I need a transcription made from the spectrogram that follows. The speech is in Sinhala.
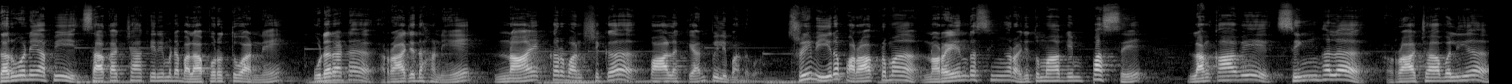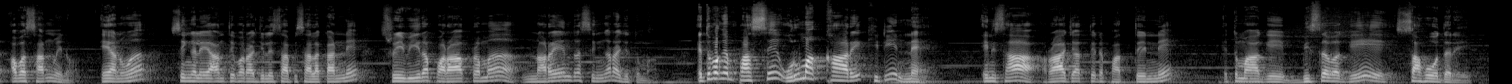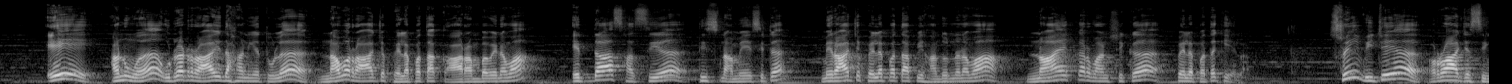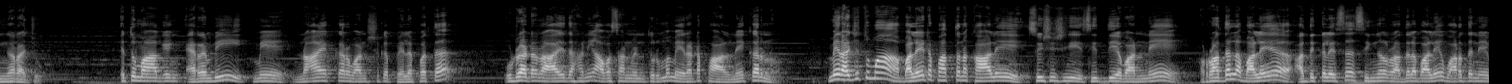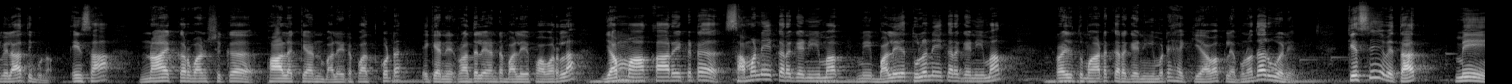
දරුවනේ අපි සාකච්ඡා කිරීමට බලාපොරොත්තු වන්නේ උඩරට රාජධානයේ නායකර් වංශික පාලකයන් පිළිබඳව. ශ්‍රී වීර පරාක්‍රම නරේන්ද්‍ර සිංහ රජතුමාගෙන් පස්සේ ලංකාවේ සිංහල රාජාවලිය අවසන් වෙනවා. ඒ අනුව සිංහලයේ අන්තිම රජු ලෙස අපි සලකන්නේ ශ්‍රී වීර පරාක්‍රම නරේන්ද්‍ර සිංහ රජතුමා. එතුමගෙන් පස්සේ උරුමක්කාරයෙක් හිටියේ නැහැ. ඒ නිසා රාජත්වයට පත් වෙන්නේ එතුමාගේ බිසවගේ සහෝදරයෙක්. ඒ අනුව උඩරට රාජධානිය තුල නව රාජ පෙළපතක් ආරම්භ වෙනවා 1739 සිට මේ රාජ්‍ය පෙළපත අපි හඳුන්වනවා නායකර් වංශික පෙළපත කියලා. ශ්‍රී විජය රාජසිංහ රජු එතුමාගෙන් ඇරඹී මේ නායකර් වංශික පෙළපත උඩරට රාජධානිය අවසන් වෙනතුරුම මේ රට පාලනය කරනවා. මේ රජතුමා බලයට පත්වන කාලේ සුවිශේෂී සිද්ධිය වන්නේ රදල බලය අධික ලෙස සිංහල රදල බලය වර්ධනය වෙලා තිබුණා. ඒ නිසා නායකර් වංශික පාලකයන් බලයට පත්කොට ඒ කියන්නේ රදලයන්ට බලය පවරලා යම් ආකාරයකට සමනය කර ගැනීමක් මේ බලය තුලනය කර ගැනීමක් රජතුමාට කර ගැනීමට හැකියාවක් ලැබුණ දරුවනේ. කෙසේ වෙතත් මේ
